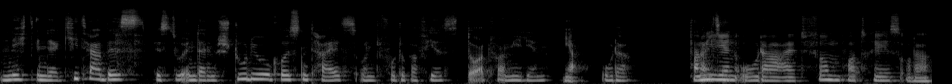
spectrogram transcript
nicht in der Kita bist, bist du in deinem Studio größtenteils und fotografierst dort Familien, Ja, oder? Familien oder halt Firmenporträts oder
